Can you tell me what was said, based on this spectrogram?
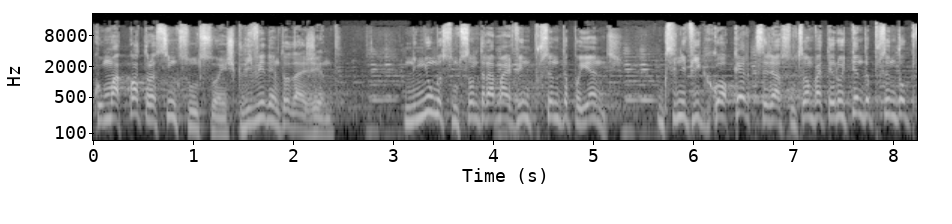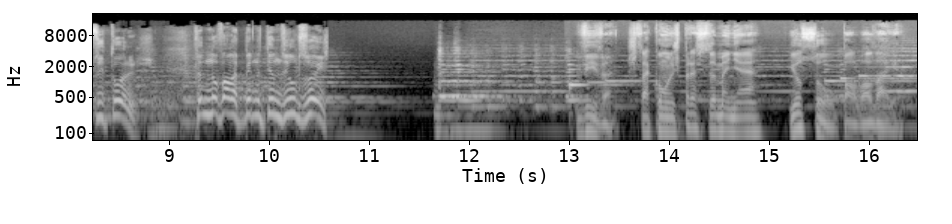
Como há quatro ou cinco soluções que dividem toda a gente, nenhuma solução terá mais 20% de apoiantes. O que significa que qualquer que seja a solução vai ter 80% de opositores. Portanto, não vale a pena termos ilusões. Viva! Está com o Expresso da Manhã. Eu sou o Paulo Baldaia.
